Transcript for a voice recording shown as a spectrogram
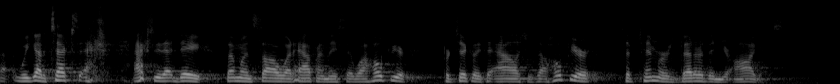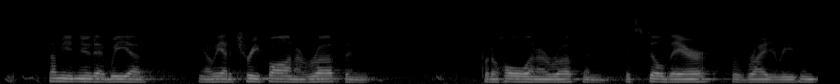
Uh, we got a text, actually, that day, someone saw what happened. They said, Well, I hope you're, particularly to Alice, she said, I hope your September is better than your August. Some of you knew that we, uh, you know, we had a tree fall on our roof and put a hole in our roof, and it's still there for a variety of reasons.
